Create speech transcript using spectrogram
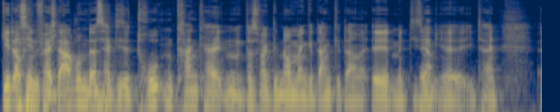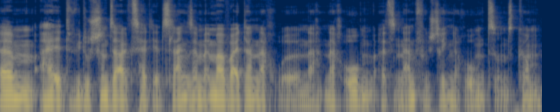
Geht also auf jeden Fall darum, dass mhm. halt diese Tropenkrankheiten, und das war genau mein Gedanke da äh, mit diesem ja. äh, Italien, ähm, halt, wie du schon sagst, halt jetzt langsam immer weiter nach, äh, nach, nach oben, also in Anführungsstrichen nach oben zu uns kommen.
